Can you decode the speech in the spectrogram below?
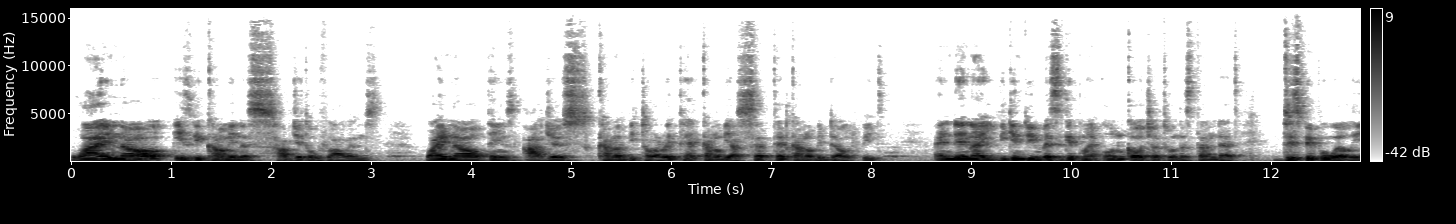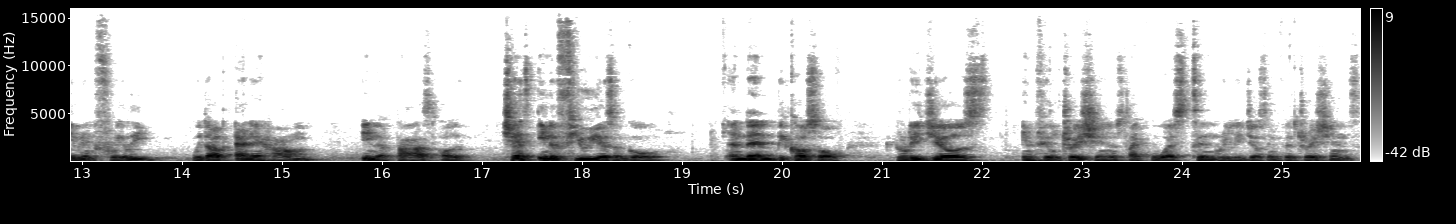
why now is becoming a subject of violence? Why now things are just cannot be tolerated cannot be accepted cannot be dealt with? And then I begin to investigate my own culture to understand that these people were living freely without any harm in the past or just in a few years ago. And then because of religious infiltrations, like Western religious infiltrations,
